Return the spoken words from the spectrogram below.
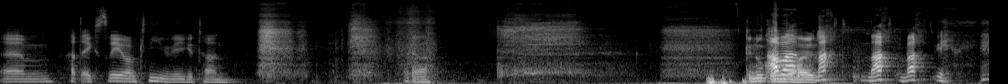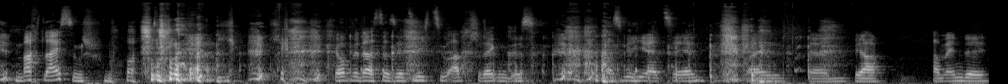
Ähm, hat extrem am Knie wehgetan. Ja. Genug Aber umgeheult. macht, macht, macht, macht Leistungssport. ich, ich, hoffe, dass das jetzt nicht zu abschreckend ist, was wir hier erzählen. Weil, ähm, ja, am Ende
